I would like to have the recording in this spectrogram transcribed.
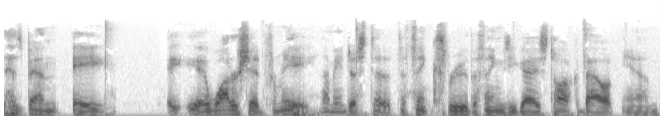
has been a a, a watershed for me. I mean, just to to think through the things you guys talk about and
